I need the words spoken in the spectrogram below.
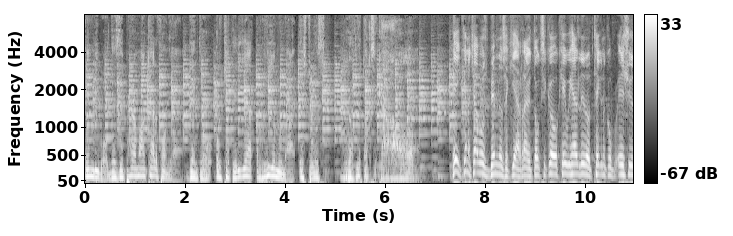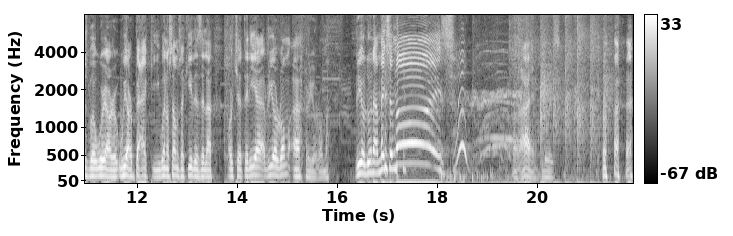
en vivo desde Paramount, California, dentro Horchatería Río Luna. Esto es Radio Tóxica. Hey, ¿qué onda, chavos? Bienvenidos aquí a Radio Tóxico. Okay, we had little technical issues, but we are, we are back. Y bueno, estamos aquí desde la horchatería Río Roma. ah, Río Roma. Río Luna. Make some noise! All right.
